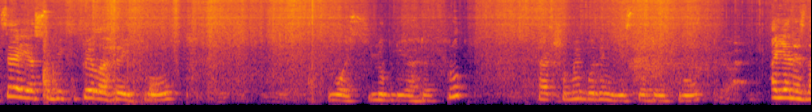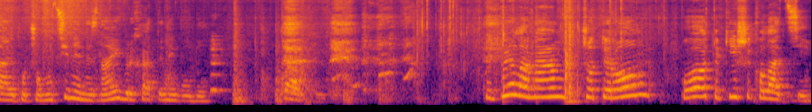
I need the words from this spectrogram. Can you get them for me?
Це я собі купила грейпфрут. Ось, люблю я грейпфрут. Так що ми будемо їсти грейпфрут. А я не знаю по чому. Ціни не знаю, брехати не буду. Так. Купила нам чотиром по такій шоколадці.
